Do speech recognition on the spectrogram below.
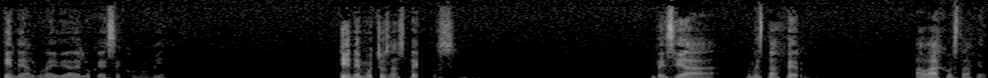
tiene alguna idea de lo que es economía? Tiene muchos aspectos. Decía, ¿dónde está Fer? Abajo está Fer.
